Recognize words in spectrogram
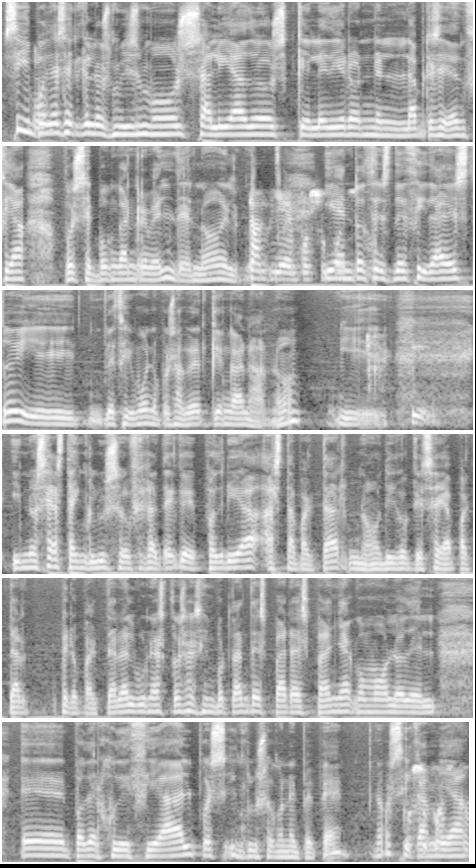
Sí, puede ser que los mismos aliados que le dieron en la presidencia pues se pongan rebeldes, ¿no? También, por supuesto. Y entonces decida esto y decir, bueno, pues a ver quién gana, ¿no? Y, sí y no sé hasta incluso, fíjate que podría hasta pactar, no digo que sea pactar, pero pactar algunas cosas importantes para España como lo del eh, poder judicial, pues incluso con el PP. ¿no? Si cambia,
